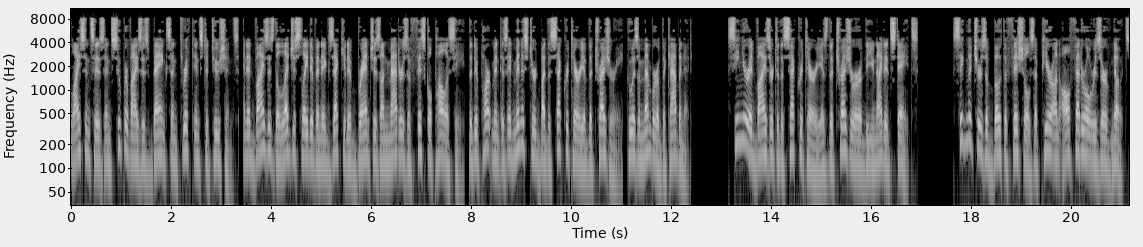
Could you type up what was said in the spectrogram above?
licenses and supervises banks and thrift institutions, and advises the legislative and executive branches on matters of fiscal policy. The department is administered by the Secretary of the Treasury, who is a member of the Cabinet. Senior advisor to the Secretary is the Treasurer of the United States. Signatures of both officials appear on all Federal Reserve notes.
